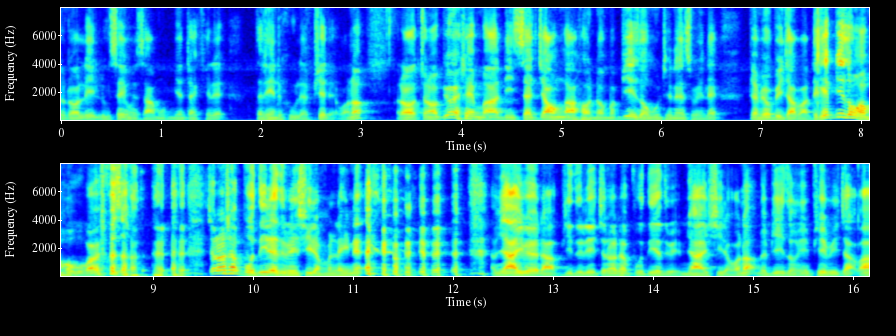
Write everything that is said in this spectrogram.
တော်တော်လေးလူစိတ်ဝင်စားမှုမြင့်တက်ခဲ့တဲ့သတင်းတစ်ခုလည်းဖြစ်တယ်ပေါ့နော်အဲ့တော့ကျွန်တော်ပြောရတဲ့အထက်မှာဒီဇက်ကြောင်းကတော့တော့မပြည့်စုံဘူးထင်တယ်ဆိုရင်လည်း ပြန်ပြောပြကြပါတကယ်ပြည့်စုံမှာမဟုတ်ဘူးဘာဖြစ်လို့လဲဆိုတော့ကျွန်တော်ထပ်ပိုတည်တဲ့သူတွေရှိတယ်မလိန်နဲ့အများကြီးပဲဒါပြည်သူတွေကျွန်တော်ထပ်ပိုတည်တဲ့သူတွေအများကြီးရှိတယ်ပေါ့နော်မပြည့်စုံရင်ဖြည့်ပေးကြပါ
